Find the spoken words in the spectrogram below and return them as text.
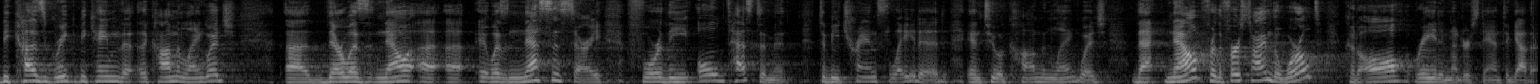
because Greek became the, the common language, uh, there was now a, a, it was necessary for the Old Testament to be translated into a common language that now, for the first time, the world could all read and understand together.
